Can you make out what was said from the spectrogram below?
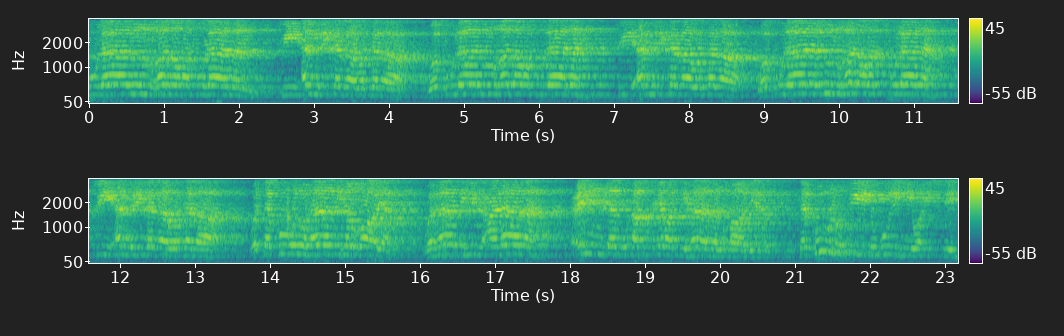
فلان غدر فلانا في أمر كذا وكذا وفلان غدر فلانة في أمر كذا وكذا وفلانة غدرت فلانة في أمر كذا وكذا. وتكون هذه الغاية وهذه العلامة عند مؤخرة هذا الغادر. تكون في دبره وإسفه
